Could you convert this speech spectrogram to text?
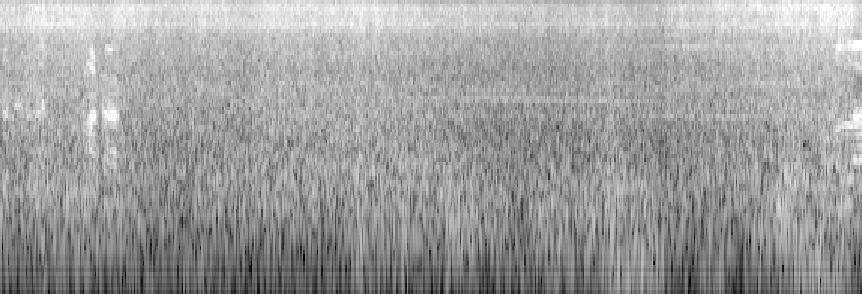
একটা ব্রিজ করছে ভাটা মোল্লা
